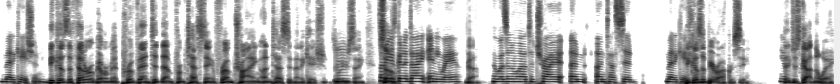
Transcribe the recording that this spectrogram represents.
medication. Because the federal government prevented them from testing from trying untested medication. Is what you're saying. So, he was going to die anyway. yeah, Who wasn't allowed to try an untested medication because of bureaucracy. Yep. They just got in the way.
